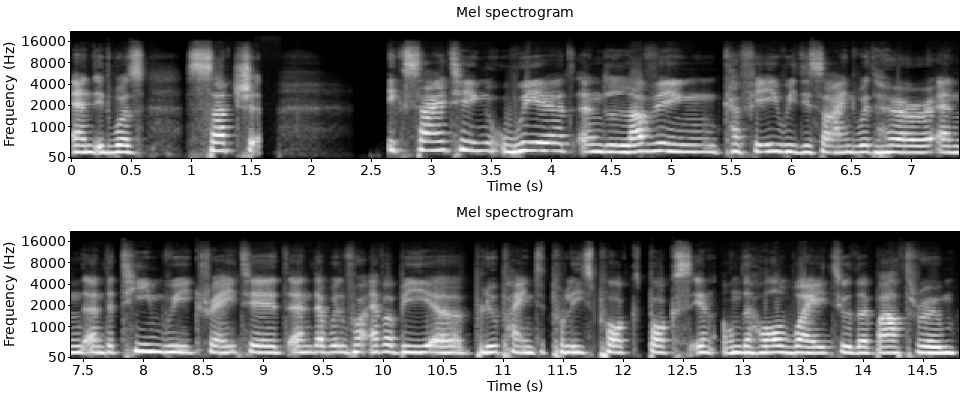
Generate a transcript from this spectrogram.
And it was such exciting, weird, and loving cafe we designed with her and, and the team we created. And there will forever be a blue painted police box, box in on the hallway to the bathroom,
